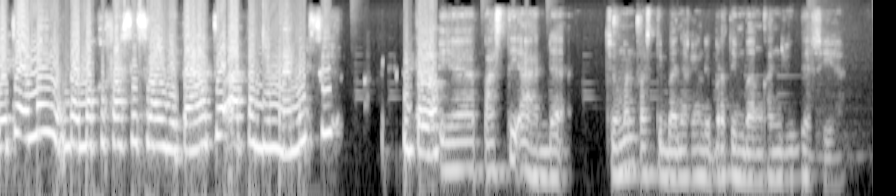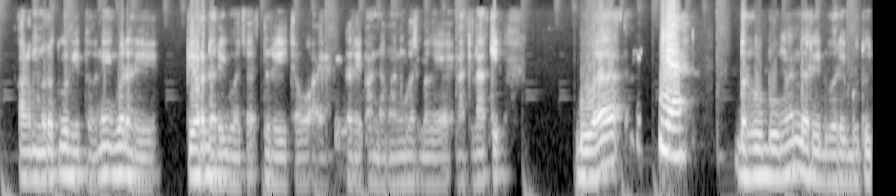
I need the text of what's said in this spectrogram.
dia tuh emang nggak mau ke fase selanjutnya tuh apa gimana sih gitu loh. Iya pasti ada. Cuman pasti banyak yang dipertimbangkan juga sih ya. Kalau menurut gue gitu. Nih gue dari pure dari gue dari cowok ya. Dari pandangan gue sebagai laki-laki. Gue ya berhubungan dari 2017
